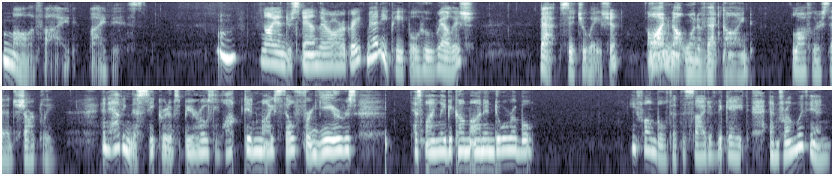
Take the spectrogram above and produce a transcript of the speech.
mollified by this. Mm, I understand there are a great many people who relish that situation. Oh, I'm not one of that kind, Loeffler said sharply. And having the secret of Sbirro's locked in myself for years has finally become unendurable. He fumbled at the side of the gate, and from within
